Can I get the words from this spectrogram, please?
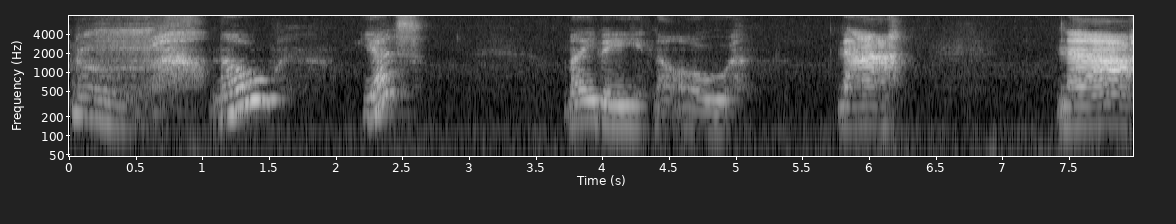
no? Yes? Maybe. No. Nah. Nah.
